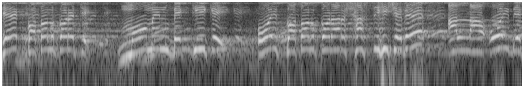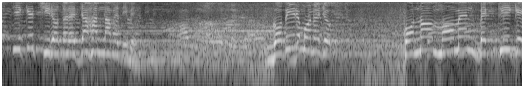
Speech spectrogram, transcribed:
যে কতল করেছে, মোমেন ব্যক্তিকে ওই কতল করার শাস্তি হিসেবে আল্লাহ ওই ব্যক্তিকে চিরতরে জাহান নামে দিবে। গভীর মনোযোগ। কোন মোমেন ব্যক্তিকে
